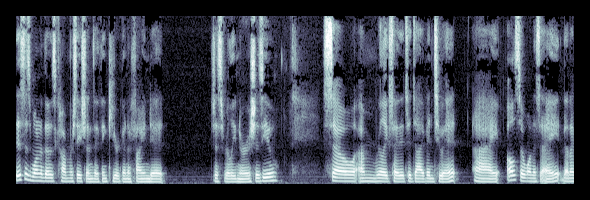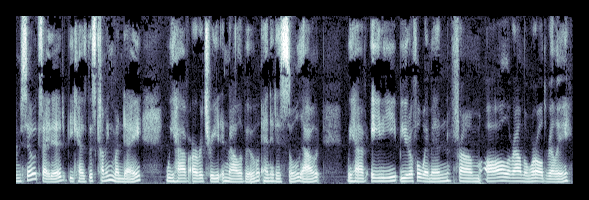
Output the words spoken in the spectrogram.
this is one of those conversations I think you're going to find it just really nourishes you. So I'm really excited to dive into it. I also want to say that I'm so excited because this coming Monday, we have our retreat in Malibu and it is sold out. We have 80 beautiful women from all around the world, really,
